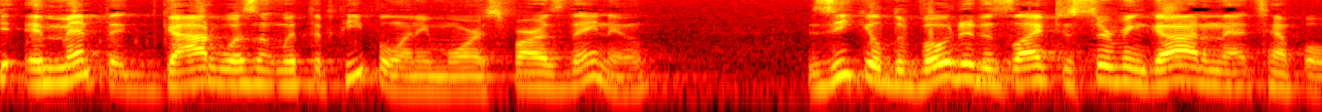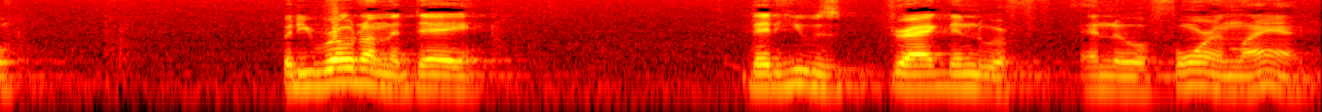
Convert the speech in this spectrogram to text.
It meant that God wasn't with the people anymore, as far as they knew. Ezekiel devoted his life to serving God in that temple. But he wrote on the day that he was dragged into a, into a foreign land.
